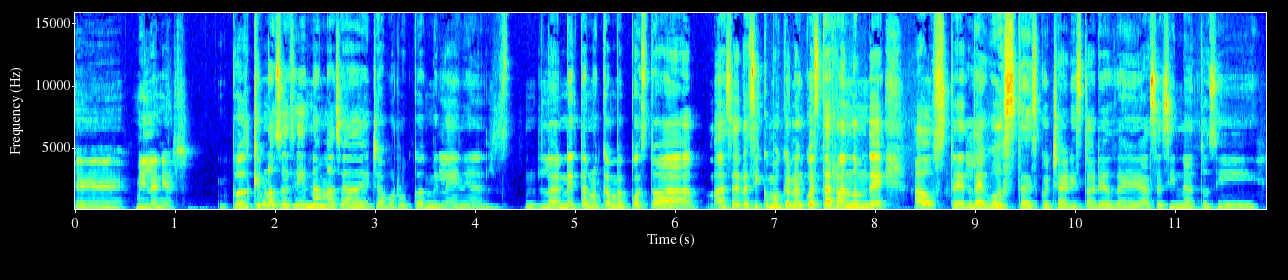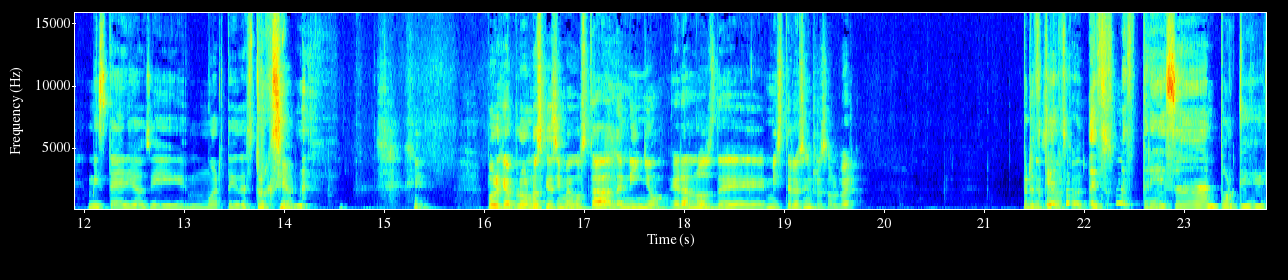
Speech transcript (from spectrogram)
eh, millennials? Pues que no sé si nada más sea de chaborrucos millennials. La neta nunca me he puesto a hacer así como que una encuesta random de ¿a usted le gusta escuchar historias de asesinatos y misterios y muerte y destrucción? Por ejemplo, unos que sí me gustaban de niño eran los de Misterios sin resolver. Pero es que Está eso, padre. esos me estresan porque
